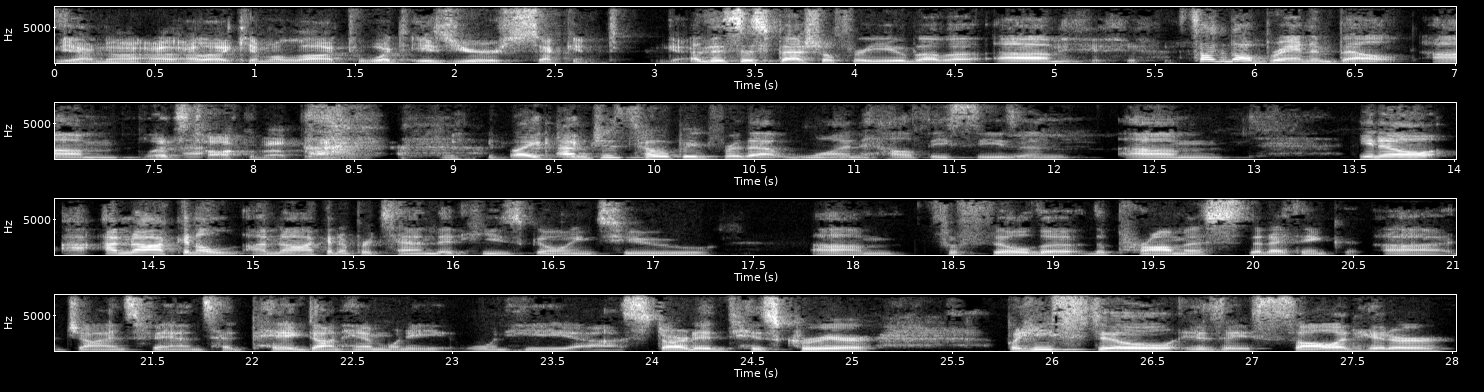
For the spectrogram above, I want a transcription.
Yeah, no, I, I, like him a lot. What is your second guy? Uh, this is special for you, Bubba. Um, let's talk about Brandon Belt. Um, let's talk about that. like, I'm just hoping for that one healthy season. Um, you know, I, am not gonna I'm not gonna pretend that he's going to um, fulfill the the promise that I think uh, Giants fans had pegged on him when he when he uh, started his career but he still is a solid hitter.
